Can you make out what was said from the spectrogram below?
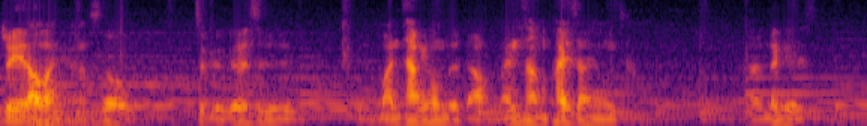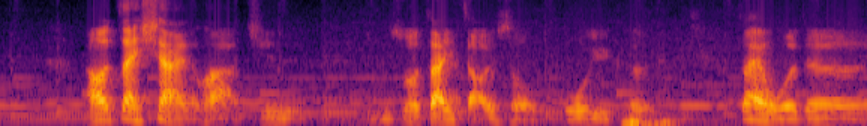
追老板娘的时候，这个歌是蛮常用得到，蛮常派上用场的。啊，那个，然后再下来的话，其实。你说再找一首国语歌，在我的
